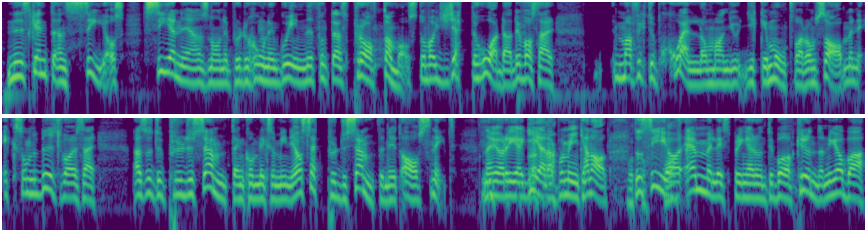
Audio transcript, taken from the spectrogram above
ni ska inte ens se oss. Ser ni ens någon i produktionen gå in, ni får inte ens prata med oss. De var jättehårda. Det var så här, man fick typ skäll om man gick emot vad de sa. Men i Ex on the beach var det så här, alltså typ producenten kom liksom in. Jag har sett producenten i ett avsnitt när jag reagerar på min kanal. Då ser jag Emily springa runt i bakgrunden och jag bara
